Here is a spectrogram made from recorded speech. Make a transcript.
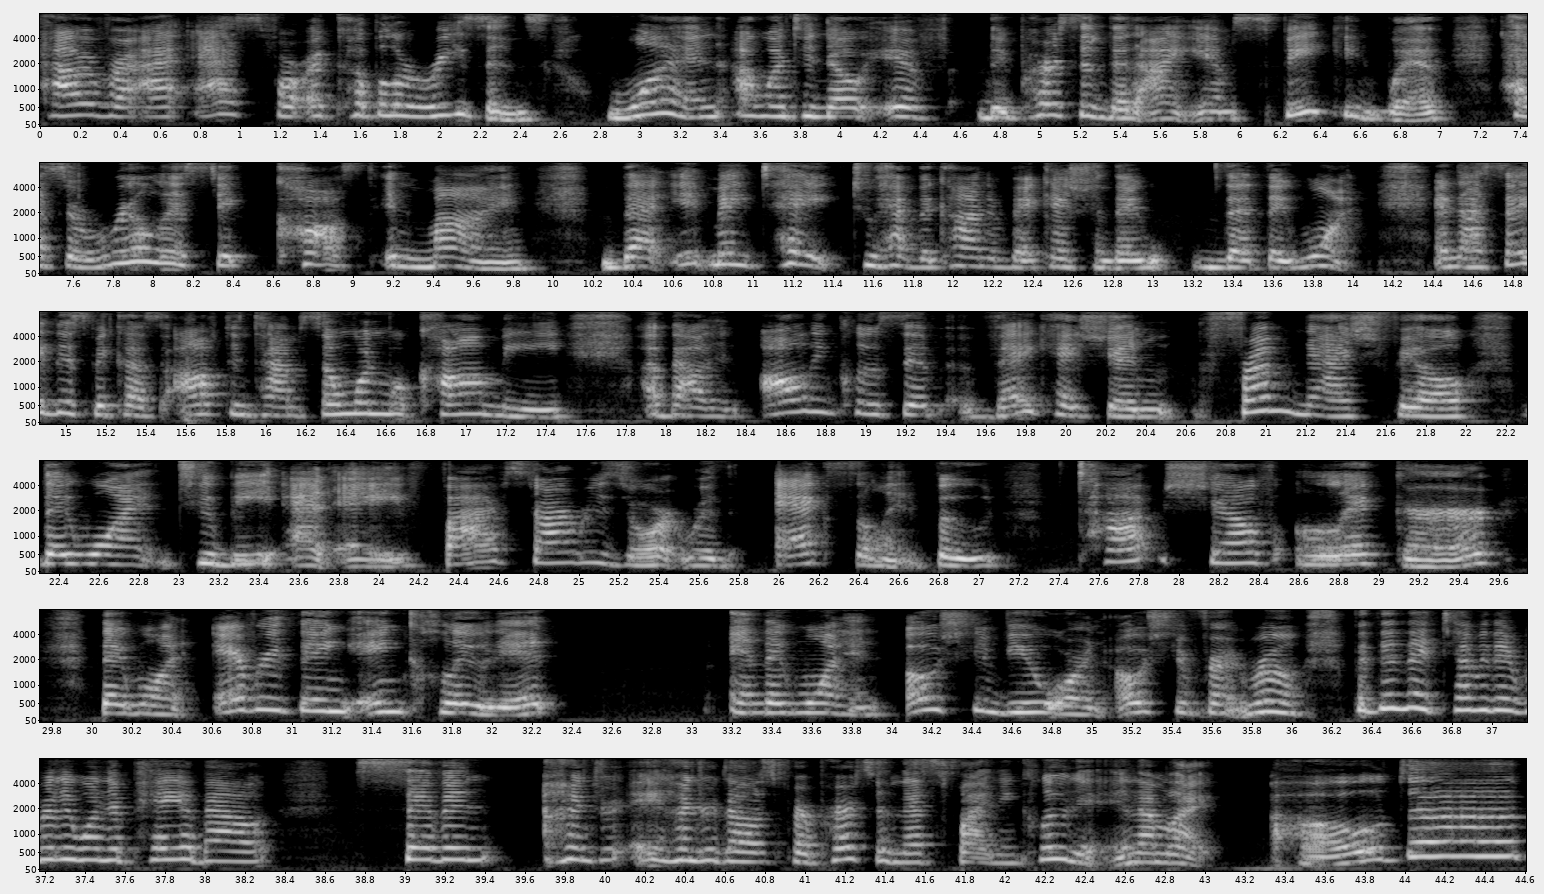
However, I asked for a couple of reasons. One, I want to know if the person that I am speaking with has a realistic cost in mind that it may take to have the kind of vacation they that they want. And I say this because oftentimes someone will call me about an all-inclusive vacation from Nashville. They want to be at a five-star resort with excellent food, top shelf liquor. They want everything included and they want an ocean view or an oceanfront room. But then they tell me they really want to pay about $700, $800 per person. That's flight included. And I'm like, hold up.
